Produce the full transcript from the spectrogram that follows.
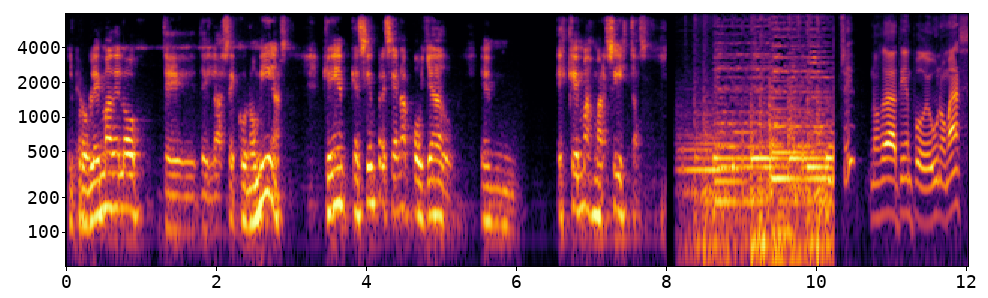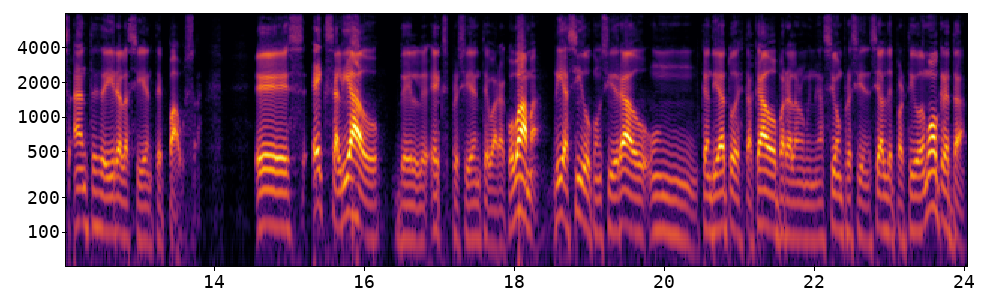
el problema de, los, de, de las economías que, que siempre se han apoyado en esquemas marxistas. Sí, nos da tiempo de uno más antes de ir a la siguiente pausa. Es ex aliado del expresidente Barack Obama y ha sido considerado un candidato destacado para la nominación presidencial del Partido Demócrata.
